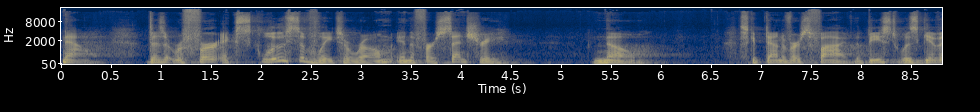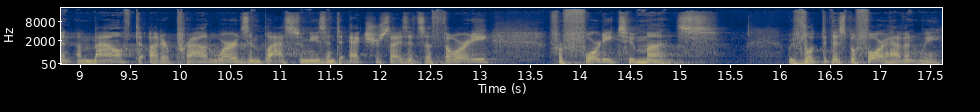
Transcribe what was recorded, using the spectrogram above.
Now, does it refer exclusively to Rome in the first century? No. Skip down to verse 5. The beast was given a mouth to utter proud words and blasphemies and to exercise its authority for 42 months. We've looked at this before, haven't we?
